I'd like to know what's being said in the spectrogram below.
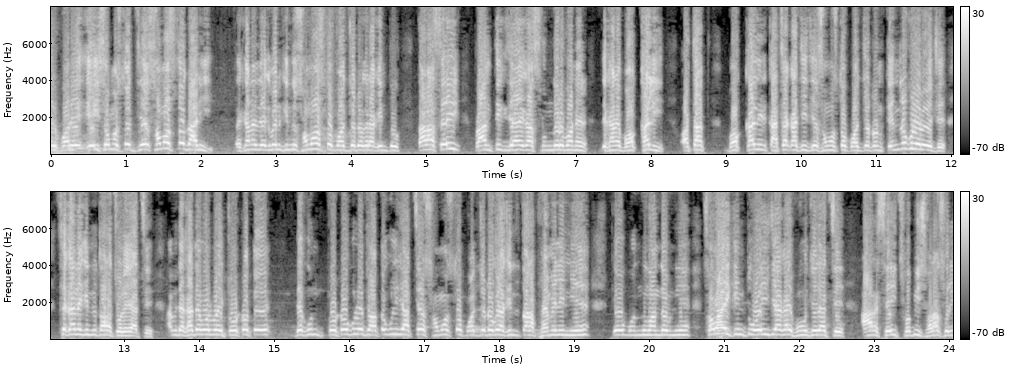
এরপরে এই সমস্ত, যে সমস্ত গাড়ি এখানে দেখবেন কিন্তু সমস্ত পর্যটকরা কিন্তু তারা সেই প্রান্তিক জায়গা সুন্দরবনের যেখানে বকখালি, অর্থাৎ বকখালির কাছাকাছি যে সমস্ত পর্যটন কেন্দ্রগুলো রয়েছে, সেখানে কিন্তু তারা চলে যাচ্ছে। আমি দেখাতে বলব এই টোটোতে। দেখুন, টোটোগুলো যতগুলি যাচ্ছে, সমস্ত পর্যটকরা কিন্তু তারা ফ্যামিলি নিয়ে, কেউ বন্ধু বান্ধব নিয়ে, সবাই কিন্তু ওই জায়গায় পৌঁছে যাচ্ছে। আর সেই ছবি সরাসরি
